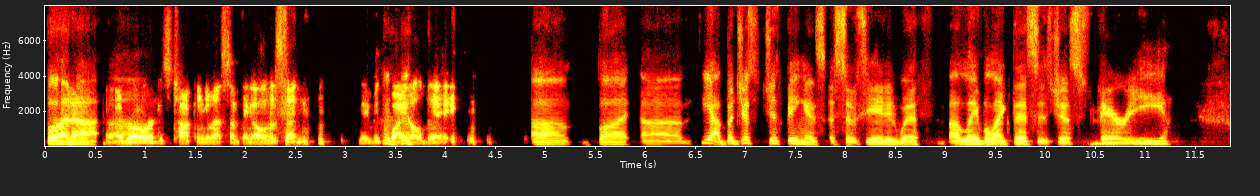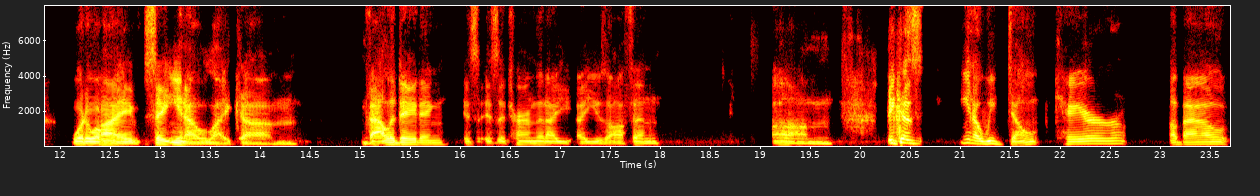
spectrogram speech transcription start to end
but uh Everyone um, work is talking about something all of a sudden. They've been quiet all day. um but um yeah but just just being as associated with a label like this is just very what do i say you know like um validating is is a term that i i use often um because you know we don't care about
